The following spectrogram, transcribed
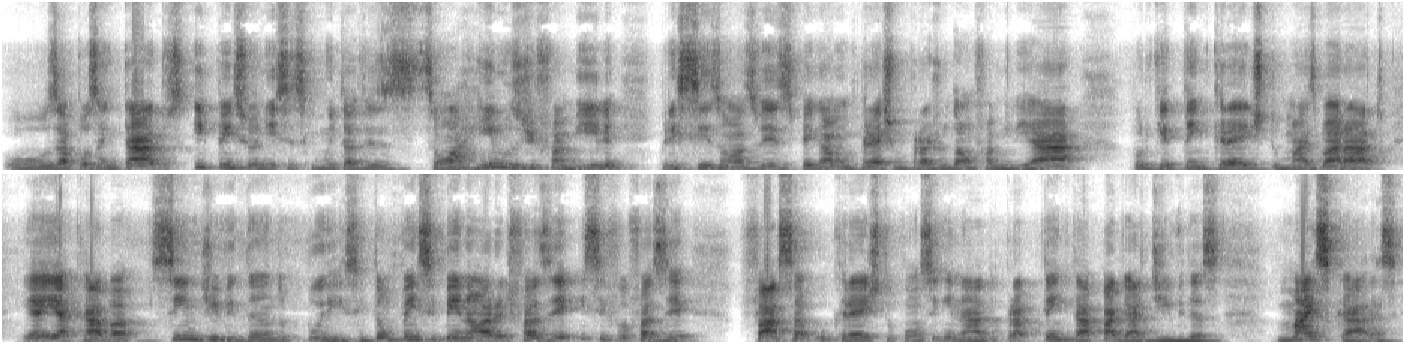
os aposentados e pensionistas que muitas vezes são arrimos de família, precisam às vezes pegar um empréstimo para ajudar um familiar, porque tem crédito mais barato e aí acaba se endividando por isso. Então pense bem na hora de fazer e se for fazer, faça o crédito consignado para tentar pagar dívidas mais caras.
